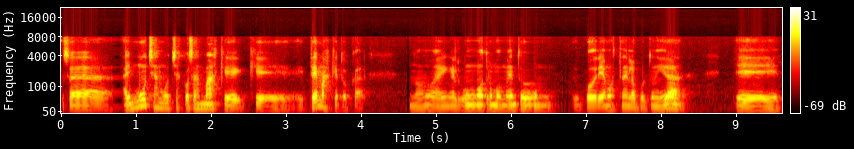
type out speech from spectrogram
o sea, hay muchas, muchas cosas más que, temas que tocar, ¿no? En algún otro momento podríamos tener la oportunidad. Eh,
